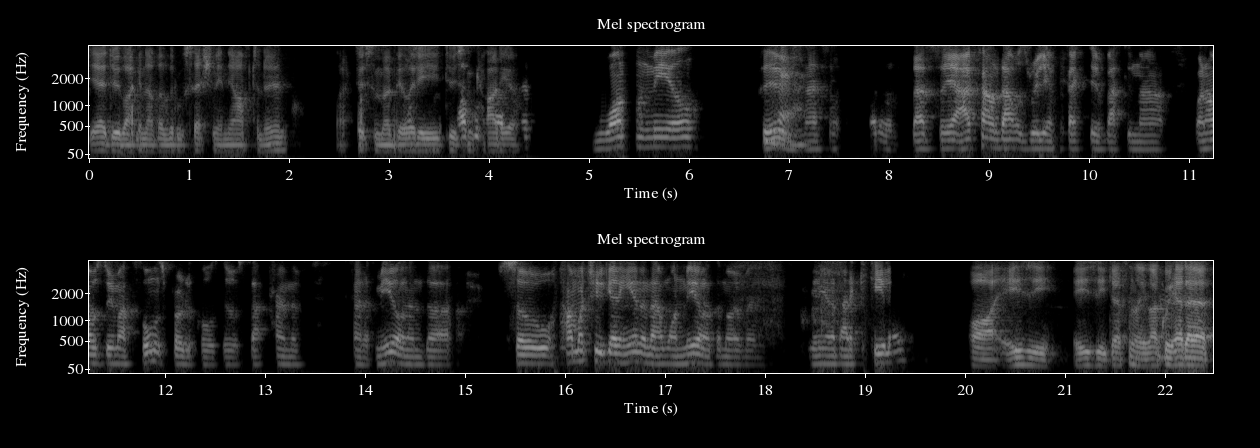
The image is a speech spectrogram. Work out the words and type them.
yeah, do like another little session in the afternoon, like do some mobility, do some cardio. One meal. Boom. Yeah. That's that's yeah. I found that was really effective back in uh, when I was doing my performance protocols. There was that kind of kind of meal, and uh, so how much are you getting in in that one meal at the moment? Getting in about a kilo. Oh, easy, easy, definitely. Like we had a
